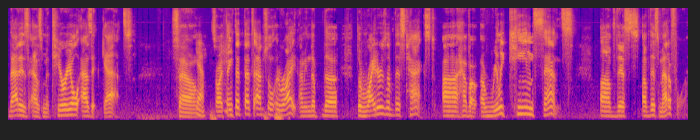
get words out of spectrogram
that is as material as it gets. So Yeah. so I think that that's absolutely right. I mean, the the the writers of this text uh, have a, a really keen sense of this of this metaphor.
